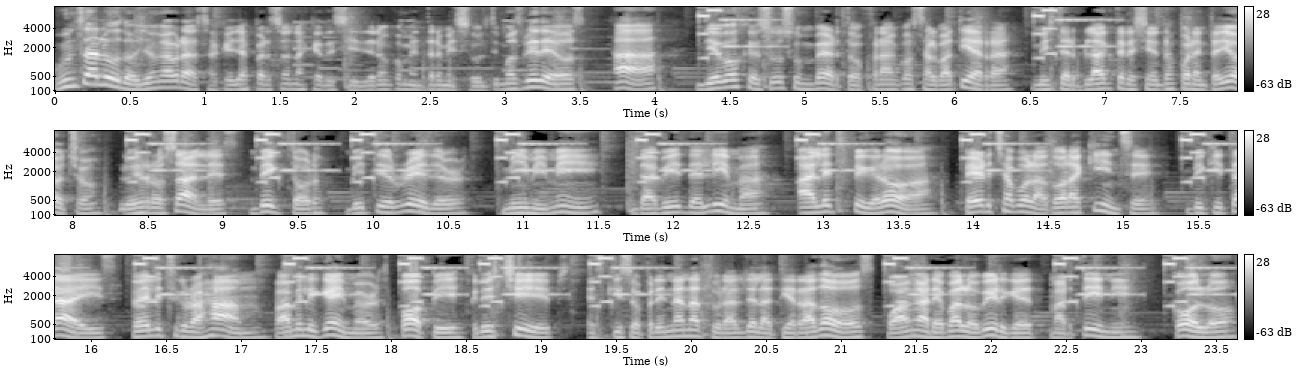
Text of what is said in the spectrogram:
Un saludo y un abrazo a aquellas personas que decidieron comentar mis últimos videos, a Diego Jesús Humberto Franco Salvatierra, Mr. Black 348, Luis Rosales, Víctor, BT Reader, Mimi David de Lima, Alex Figueroa, Percha Voladora 15, Vicky Tais, Felix Graham, Family Gamers, Poppy, Chris Chips, Esquizofrenia Natural de la Tierra 2, Juan Arevalo Virget, Martini, Colo,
